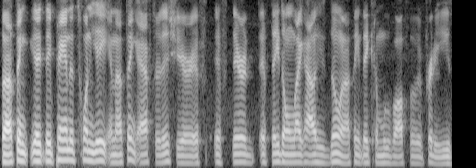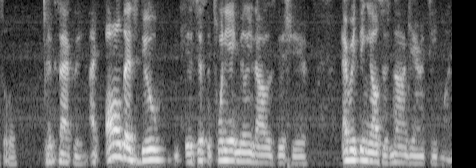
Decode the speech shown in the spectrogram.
But I think they, they paying the 28, and I think after this year, if if they're if they don't like how he's doing, I think they can move off of it pretty easily. Exactly. Like all that's due is just the $28 million this year. Everything else is non-guaranteed money.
